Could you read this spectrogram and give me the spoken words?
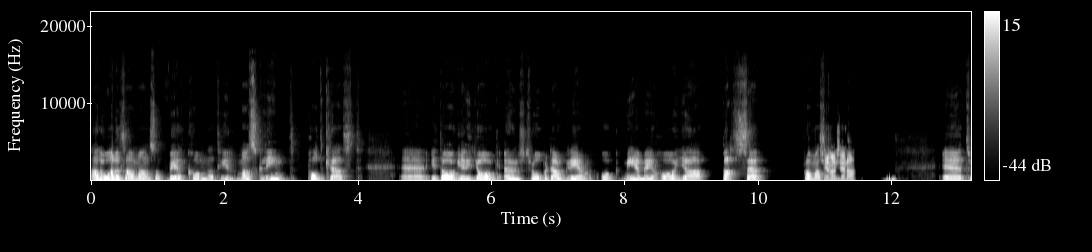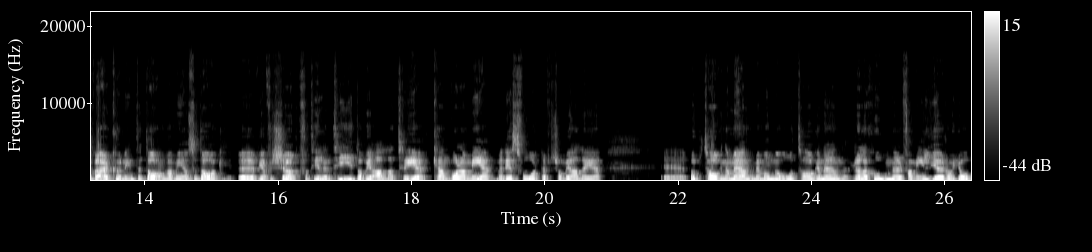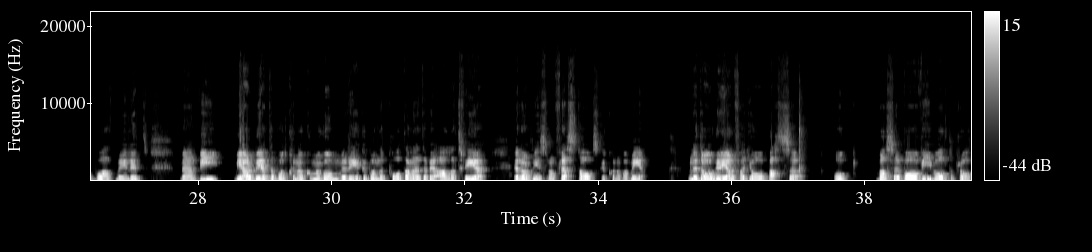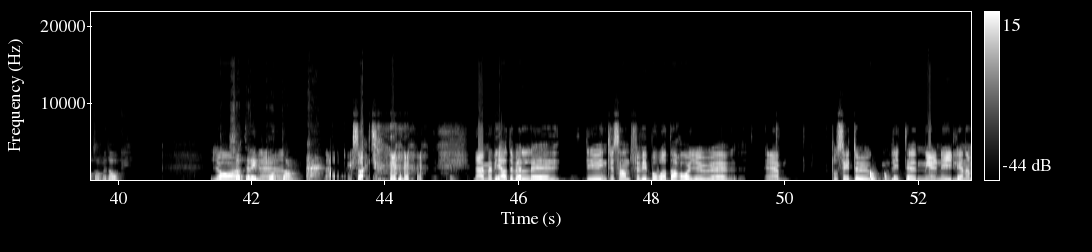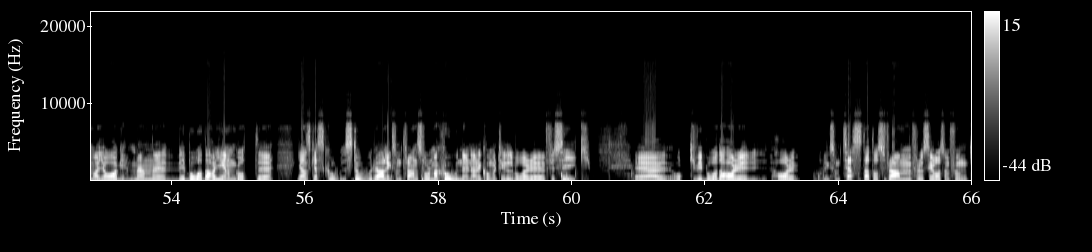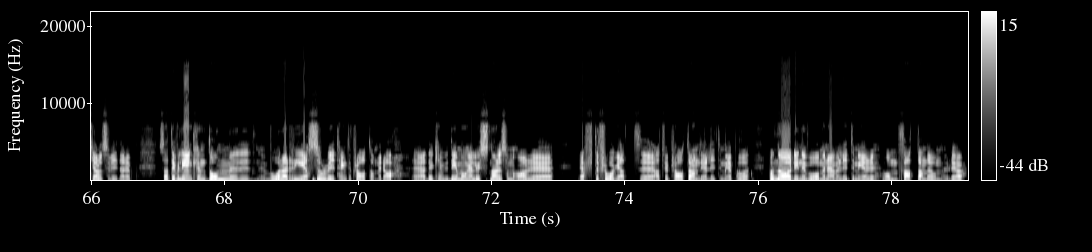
Hallå allesammans och välkomna till Maskulint Podcast. Eh, idag är det jag, Ernst Robert Almgren och med mig har jag Basse från Maskulint. Tjena, tjena. Eh, tyvärr kunde inte Dan vara med oss idag. Eh, vi har försökt få till en tid då vi alla tre kan vara med, men det är svårt eftersom vi alla är eh, upptagna män med många åtaganden, relationer, familjer och jobb och allt möjligt. Men vi vi arbetar på att kunna komma igång med regelbundet poddande där vi alla tre, eller åtminstone de flesta av oss, ska kunna vara med. Men idag är det i alla fall jag och Basse. Och Basse, vad har vi valt att prata om idag? Ja, Satte dig på pottan. Eh, ja, exakt. Nej, men vi hade väl... Eh, det är ju intressant för vi båda har ju eh, eh på sig, du lite mer nyligen än vad jag, men eh, vi båda har genomgått eh, ganska stora liksom, transformationer när det kommer till vår eh, fysik. Eh, och vi båda har, har liksom testat oss fram för att se vad som funkar och så vidare. Så att det är väl egentligen de, eh, våra resor vi tänkte prata om idag. Eh, det, kan, det, är många lyssnare som har eh, efterfrågat eh, att vi pratar om det lite mer på, på nördig nivå men även lite mer omfattande om hur det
